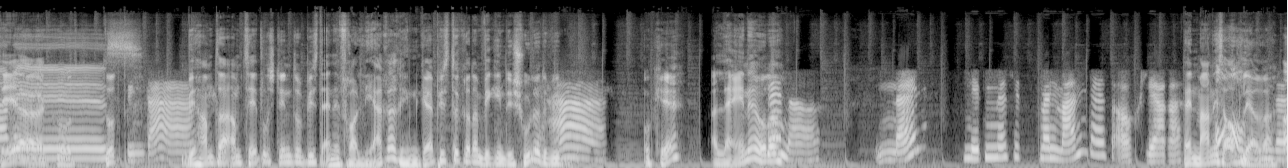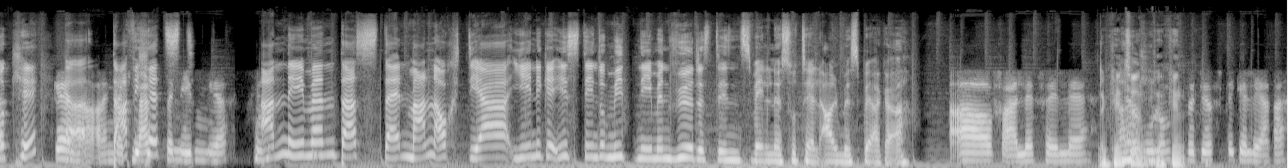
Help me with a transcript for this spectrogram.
Hi, Sehr gut. Ich bin da. Wir haben da am Zettel stehen, du bist eine Frau Lehrerin, gell? Bist du gerade am Weg in die Schule? Oder wie? Ah, Okay. Alleine oder? genau. Nein, neben mir sitzt mein Mann, der ist auch Lehrer. Dein Mann ist auch Oh, Lehrer. Okay. Genau, Äh, in der darf ich Klasse jetzt neben mir. annehmen, dass dein Mann auch derjenige ist, den du mitnehmen würdest ins Wellnesshotel Almesberger? Auf alle Fälle. Dann könnt- Schulungsbedürftige Lehrer.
